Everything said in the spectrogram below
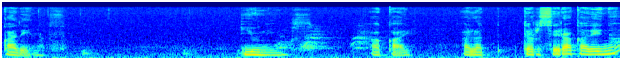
cadenas. Y unimos. Acá a la tercera cadena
